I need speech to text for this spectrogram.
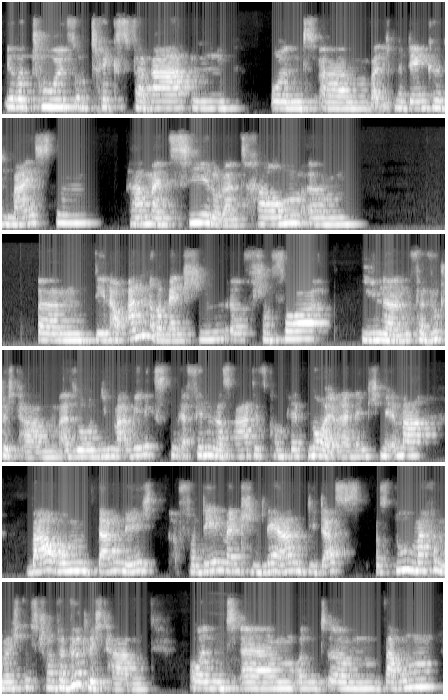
ihre Tools und Tricks verraten. Und ähm, weil ich mir denke, die meisten haben ein Ziel oder einen Traum, ähm, ähm, den auch andere Menschen äh, schon vor ihnen verwirklicht haben. Also die wenigsten erfinden das Rad jetzt komplett neu. Und dann denke ich mir immer, warum dann nicht von den Menschen lernen, die das, was du machen möchtest, schon verwirklicht haben? Und, ähm, und ähm, warum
